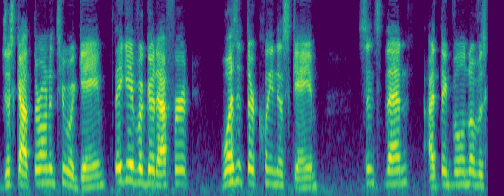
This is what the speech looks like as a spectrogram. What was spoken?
just got thrown into a game. They gave a good effort, wasn't their cleanest game. Since then, I think Villanova's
